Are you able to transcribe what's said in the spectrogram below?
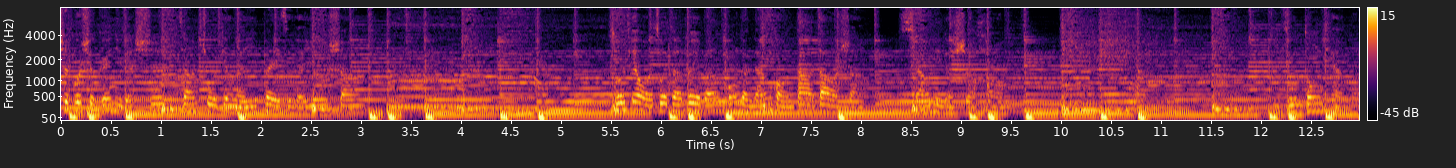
是不是给你的诗将注定了一辈子的忧伤？昨天我坐在未完工的南广大道上，想你的时候。冬天了，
